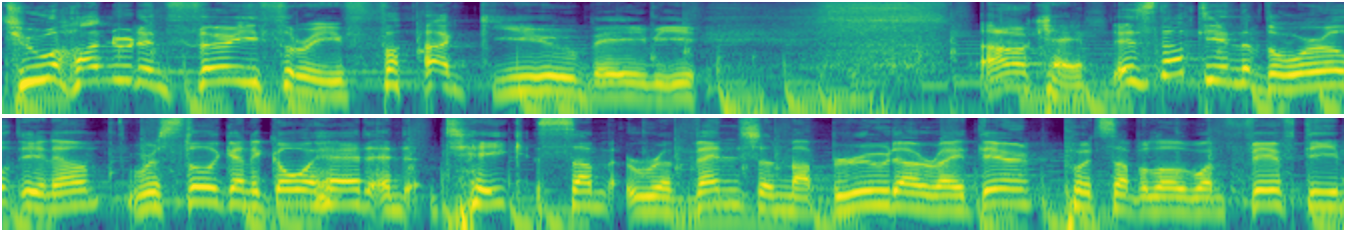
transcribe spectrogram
233. Fuck you, baby. Okay, it's not the end of the world, you know. We're still gonna go ahead and take some revenge on my Bruda right there. Puts up a little 150.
